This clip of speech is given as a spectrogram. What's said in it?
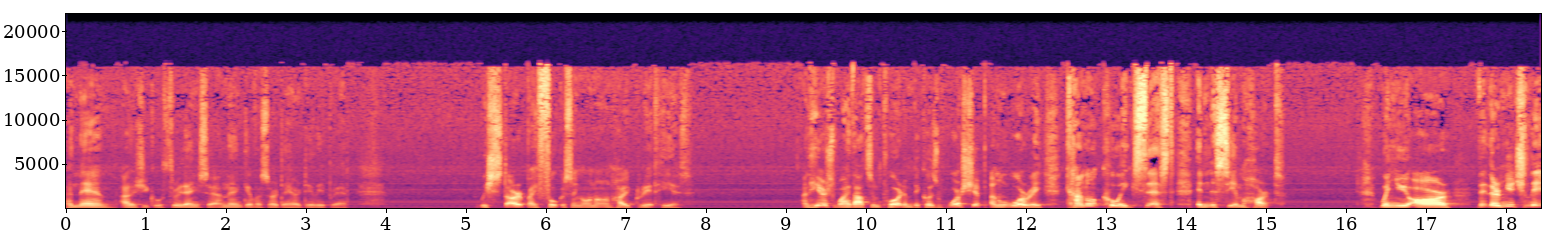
And then, as you go through, then you say, and then give us our day, our daily bread. We start by focusing on, on how great He is. And here's why that's important because worship and worry cannot coexist in the same heart. When you are they're mutually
